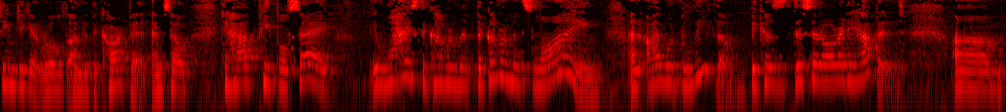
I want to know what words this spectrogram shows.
seem to get rolled under the carpet. And so to have people say, why is the government the government's lying and i would believe them because this had already happened um,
